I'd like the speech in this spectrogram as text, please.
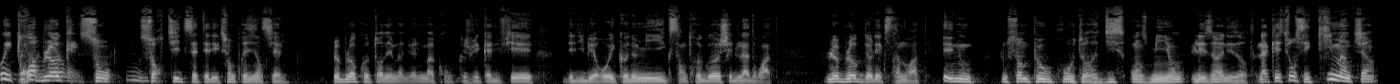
Oui, trois blocs théorie. sont Mm. sortis de cette élection présidentielle. Le bloc autour d'Emmanuel Macron, que je vais qualifier des libéraux économiques, centre-gauche et de la droite, le bloc de l'extrême droite, et nous, nous sommes peu ou prou autour de 10, 11 millions les uns et les autres. La question, c'est qui maintient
